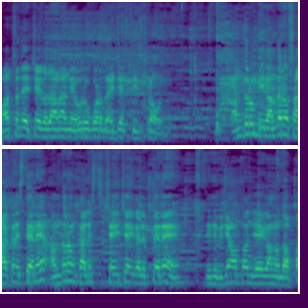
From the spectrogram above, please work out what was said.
మచ్చ తెచ్చే విధానాన్ని ఎవరు కూడా దయచేసి తీసుకురావద్దు. అందరూ మీరందరం సహకరిస్తేనే అందరం కలిసి చేయి చేయగలిగితేనే దీన్ని విజయవంతం చేయగలం తప్ప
